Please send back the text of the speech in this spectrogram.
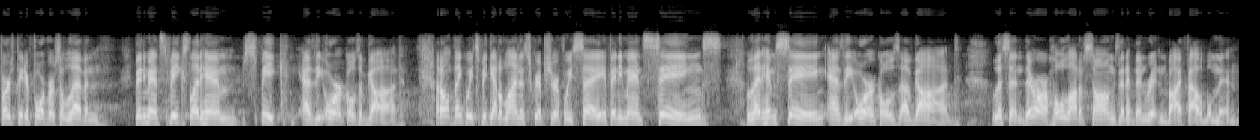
1 Peter 4, verse 11 if any man speaks, let him speak as the oracles of God. I don't think we speak out of line in Scripture if we say, if any man sings, let him sing as the oracles of God. Listen, there are a whole lot of songs that have been written by fallible men.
